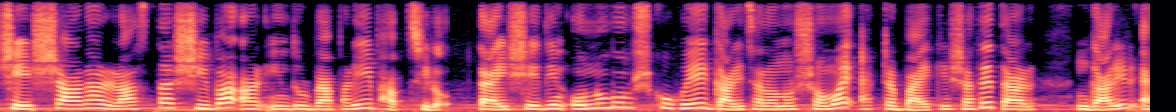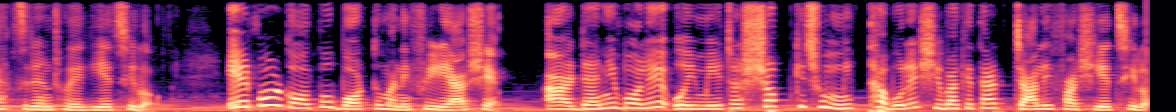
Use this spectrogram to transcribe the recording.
সে সারা রাস্তা শিবা আর ইন্দুর ব্যাপারেই ভাবছিল। তাই সেদিন অন্যমনস্ক হয়ে গাড়ি চালানোর সময় একটা বাইকের সাথে তার গাড়ির অ্যাক্সিডেন্ট হয়ে গিয়েছিল। এরপর গল্প বর্তমানে ফিরে আসে। আর ড্যানি বলে, ওই মেয়েটা সবকিছু মিথ্যা বলে শিবাকে তার জালে ফাঁসিয়েছিল।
